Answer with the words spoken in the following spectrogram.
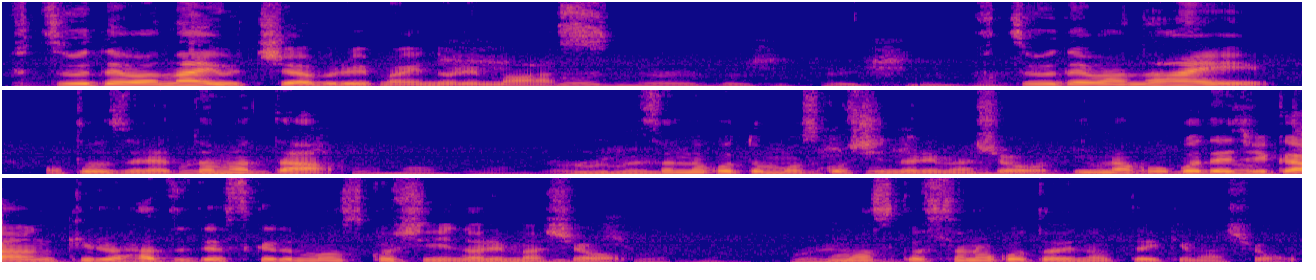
普通ではない打ち破りを今祈ります。普通ではない訪れとまたそのことをもう少し祈りましょう。今ここで時間切るはずですけどもう少し祈りましょう。もう少しそのことを祈っていきましょう。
